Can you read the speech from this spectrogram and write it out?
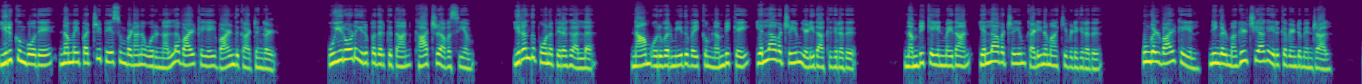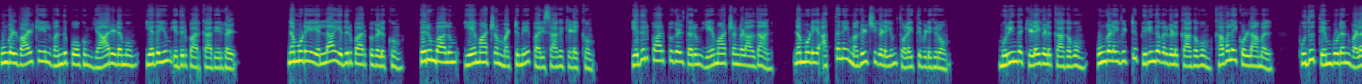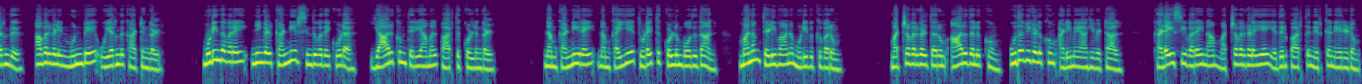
இருக்கும்போதே நம்மை பற்றி பேசும்படான ஒரு நல்ல வாழ்க்கையை வாழ்ந்து காட்டுங்கள். உயிரோடு இருப்பதற்குத்தான் காற்று அவசியம். இறந்து போன பிறகு அல்ல. நாம் ஒருவர் மீது வைக்கும் நம்பிக்கை எல்லாவற்றையும் எளிதாக்குகிறது. நம்பிக்கையின்மைதான் எல்லாவற்றையும் கடினமாக்கி விடுகிறது. உங்கள் வாழ்க்கையில் நீங்கள் மகிழ்ச்சியாக இருக்க வேண்டுமென்றால் உங்கள் வாழ்க்கையில் வந்து போகும் யாரிடமும் எதையும் எதிர்பார்க்காதீர்கள். நம்முடைய எல்லா எதிர்பார்ப்புகளுக்கும் பெரும்பாலும் ஏமாற்றம் மட்டுமே பரிசாக கிடைக்கும். எதிர்பார்ப்புகள் தரும் ஏமாற்றங்களால்தான் நம்முடைய அத்தனை மகிழ்ச்சிகளையும் தொலைத்து விடுகிறோம். முறிந்த கிளைகளுக்காகவும் உங்களை விட்டு பிரிந்தவர்களுக்காகவும் கவலை கொள்ளாமல் புது தெம்புடன் வளர்ந்து அவர்களின் முன்பே உயர்ந்து காட்டுங்கள். முடிந்தவரை நீங்கள் கண்ணீர் சிந்துவதை கூட யாருக்கும் தெரியாமல் பார்த்துக் கொள்ளுங்கள். நம் கண்ணீரை நம் கையே துடைத்துக் கொள்ளும்போதுதான் மனம் தெளிவான முடிவுக்கு வரும். மற்றவர்கள் தரும் ஆறுதலுக்கும் உதவிகளுக்கும் அடிமையாகிவிட்டால் கடைசி வரை நாம் மற்றவர்களையே எதிர்பார்த்து நிற்க நேரிடும்.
